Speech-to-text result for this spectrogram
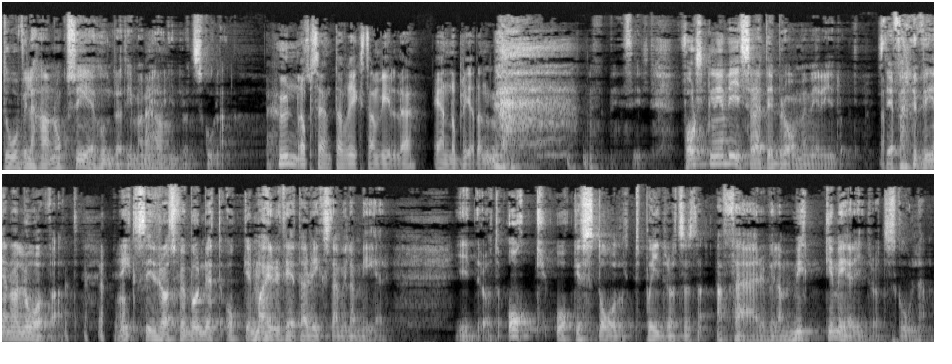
Då ville han också ge 100 timmar mer idrott i skolan. 100 procent av riksdagen vill det, ändå blir den. Precis. Forskningen visar att det är bra med mer idrott. Stefan Löfven har lovat. Riksidrottsförbundet och en majoritet av riksdagen vill ha mer idrott. Och Åke Stolt på Idrottens affär vill ha mycket mer idrott i skolan.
